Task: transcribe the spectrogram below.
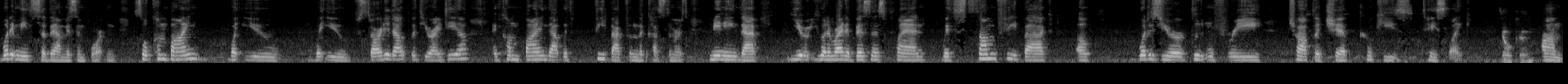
What it means to them is important. So combine what you what you started out with your idea and combine that with feedback from the customers, meaning that you're, you're going to write a business plan with some feedback of what does your gluten-free chocolate chip cookies taste like? Okay. um,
